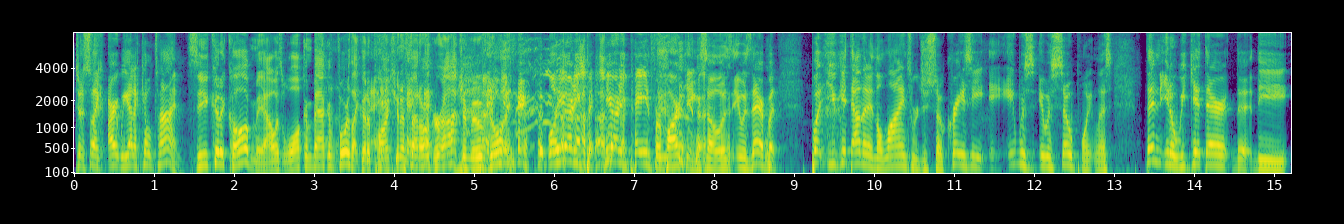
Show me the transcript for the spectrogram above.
Just like, all right, we got to kill time. See, you could have called me. I was walking back and forth. I could have parked you in a federal garage and moved on. well, he already pa- he already paid for parking, so it was it was there. But but you get down there and the lines were just so crazy. It, it was it was so pointless. Then you know we get there the the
